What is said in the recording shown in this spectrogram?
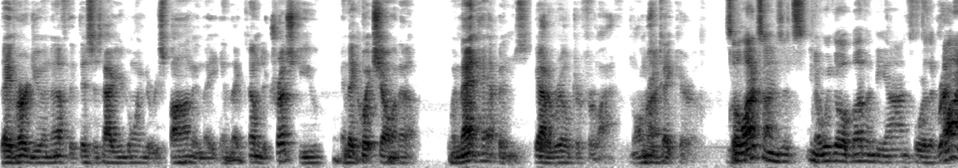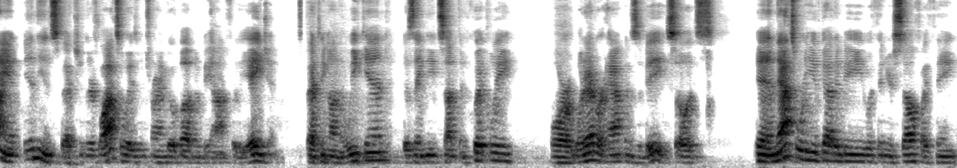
they've heard you enough that this is how you're going to respond and they and they come to trust you and they quit showing up. When that happens, you got a realtor for life, as long as Right. you take care of them. So a lot of times it's you know we go above and beyond for the client in the inspection. There's lots of ways we try and go above and beyond for the agent. Inspecting on the weekend because they need something quickly, or whatever it happens to be. So it's and that's where you've got to be within yourself. I think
